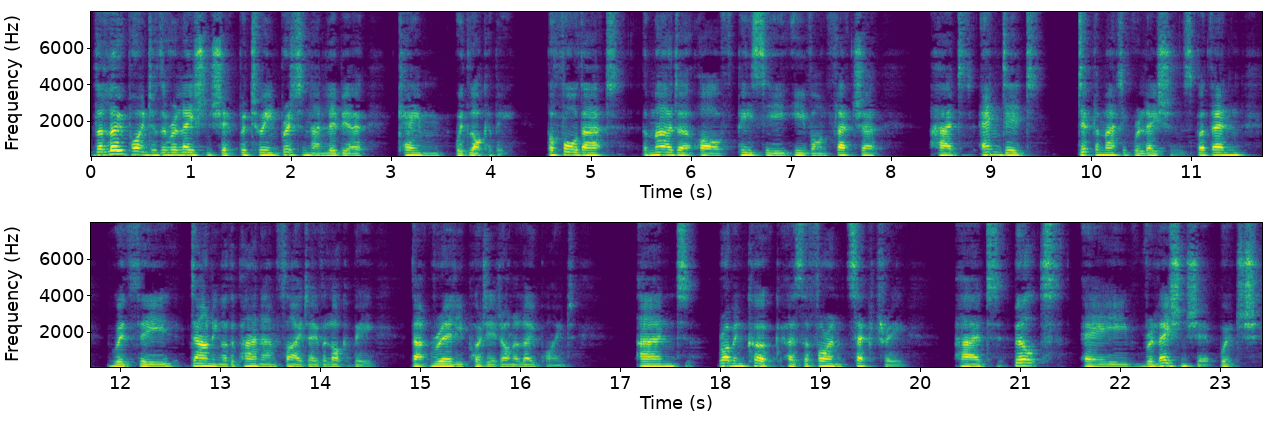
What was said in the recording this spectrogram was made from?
The low point of the relationship between Britain and Libya came with Lockerbie. Before that, the murder of PC Yvonne Fletcher had ended diplomatic relations, but then with the downing of the Pan Am flight over Lockerbie, that really put it on a low point. And Robin Cook, as the Foreign Secretary, had built a relationship which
